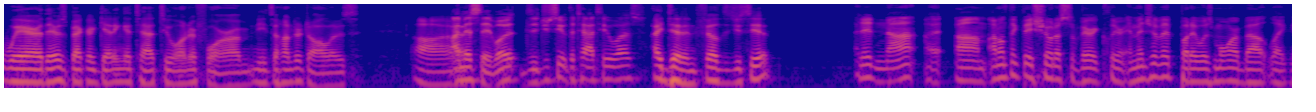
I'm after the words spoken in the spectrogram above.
where there's Becca getting a tattoo on her forearm, needs a hundred dollars. Uh, I missed it. What did you see? What the tattoo was? I didn't. Phil, did you see it? I did not. I, um, I don't think they showed us a very clear image of it, but it was more about like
